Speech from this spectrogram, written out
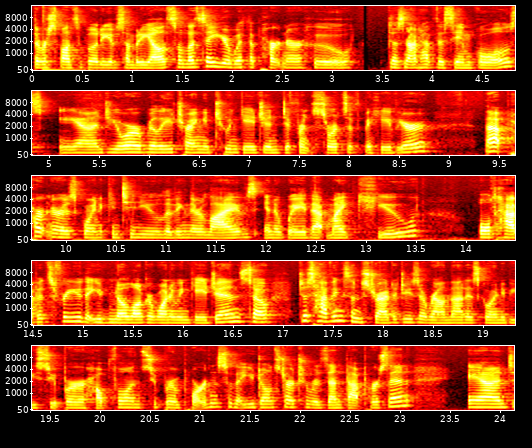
the responsibility of somebody else. So let's say you're with a partner who does not have the same goals and you're really trying to engage in different sorts of behavior. That partner is going to continue living their lives in a way that might cue old habits for you that you'd no longer want to engage in. So, just having some strategies around that is going to be super helpful and super important so that you don't start to resent that person and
